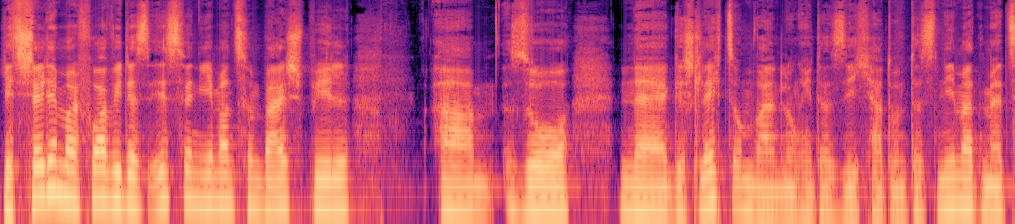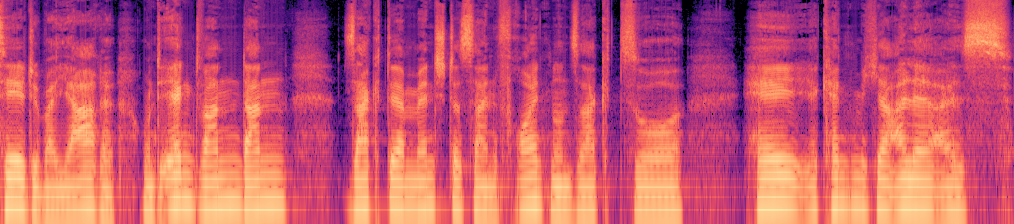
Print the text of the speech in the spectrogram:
Jetzt stell dir mal vor, wie das ist, wenn jemand zum Beispiel ähm, so eine Geschlechtsumwandlung hinter sich hat und das niemandem erzählt über Jahre und irgendwann dann sagt der Mensch das seinen Freunden und sagt so, hey, ihr kennt mich ja alle als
